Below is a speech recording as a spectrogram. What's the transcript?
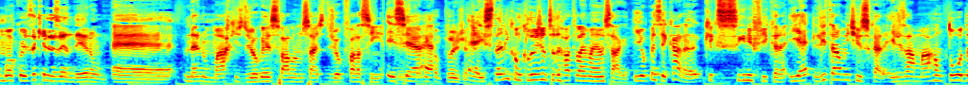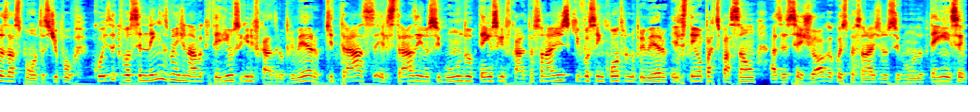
uma coisa que eles venderam é, né, no marketing do jogo, eles falam no site do jogo, fala assim, esse é, é conclusion. é stunning conclusion to the Hotline Miami Saga. E eu pensei, cara, o que que isso significa, né? E é literalmente isso, cara. Eles amarram todas as pontas, tipo, coisa que você nem imaginava que teria um significado no primeiro, que traz, eles trazem no segundo, tem um significado. Personagens que você encontra no primeiro, eles têm uma participação, às vezes você joga com esse personagem no segundo, tem, você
